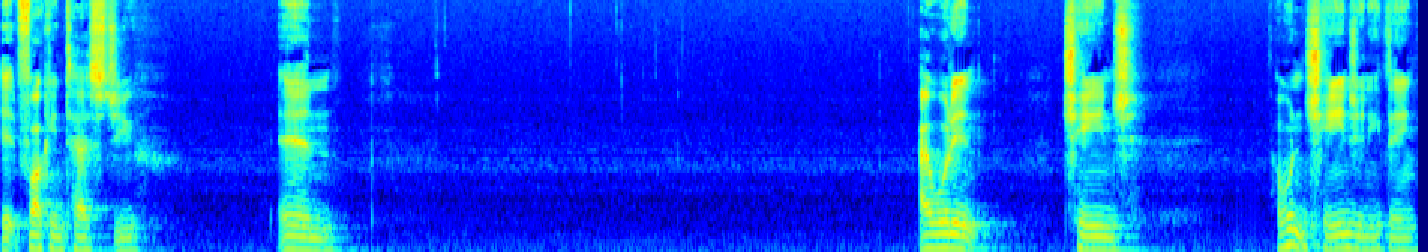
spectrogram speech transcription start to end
it fucking tests you. And I wouldn't change I wouldn't change anything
